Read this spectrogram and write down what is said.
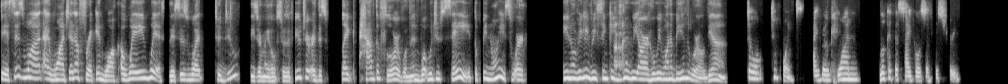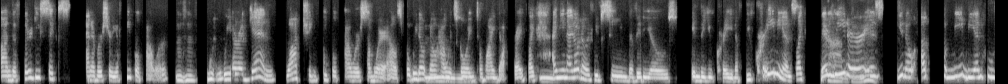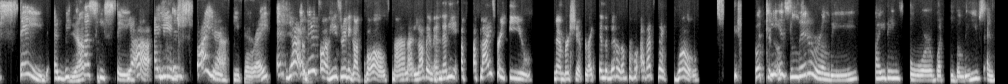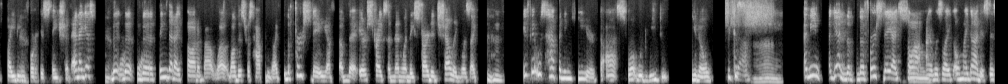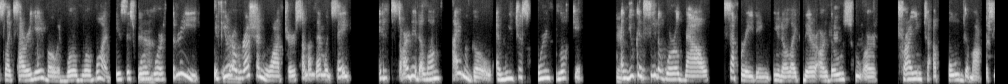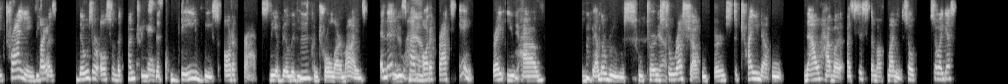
this is what I want you to freaking walk away with. This is what to do. These are my hopes for the future. Or this, like, have the floor, woman. What would you say to Pinoys who are, you know, really rethinking who we are, who we want to be in the world? Yeah. So, two points. I think Okay. one, look at the cycles of history. On the 36th anniversary of People Power, hmm we are again watching People Power somewhere else, but we don't know how it's Mm. going to wind up, right? Like, I mean, I don't know if you've seen the videos in the Ukraine of Ukrainians. Like their Yeah, leader yeah. is, you know, a comedian who stayed, and Yep. because he stayed, yeah, I he mean, inspired yeah. people, right? And yeah. and there's Oh, he's really got balls, man. I love him. And then he ap- applies for EU membership, like in the middle of the whole. That's like, whoa. But he know? is literally fighting for what he believes and fighting Yeah. for his nation. And I guess Yeah. the, the, Yeah. the thing that I thought about while, while this was happening, like the first day of, of the airstrikes and then when they started shelling was like, Mhm. if it was happening here to us, what would we do? You know, because I mean, again, the, the first day I saw, Wow. I was like, oh my God, is this like Sarajevo in World War One? Is this World Yeah. War Three? If you're a Russian watcher, some of them would say it started a long time ago and we just weren't looking. Yeah. And you can see the world now separating, you know, like there are those who are trying to uphold democracy, trying Right. because those are also the countries Yes. that gave these autocrats the ability to Mhm. control our minds. And then Yes, you have ma'am. autocrats Inc., right? You Yeah. have Belarus, who turns Yeah. to Russia, who turns to China, who now have a, a system of money. So, so I guess,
